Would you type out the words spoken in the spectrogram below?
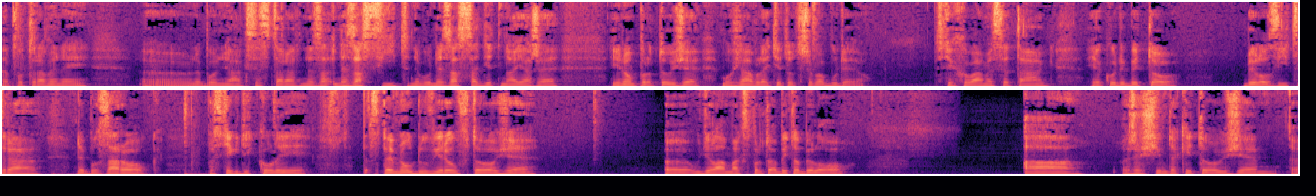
eh, potraviny eh, nebo nějak se starat, neza, nezasít nebo nezasadit na jaře, jenom proto, že možná v létě to třeba bude. Jo. Prostě chováme se tak, jako kdyby to bylo zítra nebo za rok, prostě kdykoliv, s pevnou důvěrou v to, že udělá max pro to, aby to bylo a řeším taky to, že uh,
